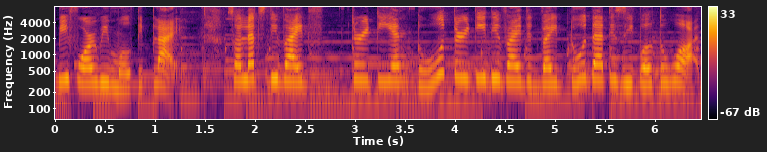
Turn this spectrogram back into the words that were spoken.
before we multiply. So let's divide 30 and 2. 30 divided by 2, that is equal to what?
